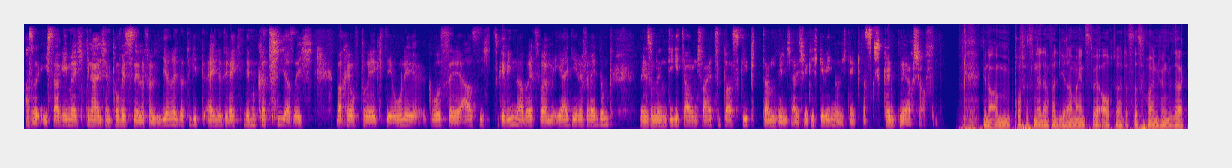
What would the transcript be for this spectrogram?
also ich sage immer, ich bin eigentlich ein professioneller Verlierer in der, äh, in der direkten Demokratie. Also ich mache oft Projekte ohne große Aussicht zu gewinnen, aber jetzt beim EID-Referendum, wenn es um den digitalen Schweizer Pass gibt, dann will ich eigentlich wirklich gewinnen und ich denke, das könnten wir auch schaffen. Genau, mit professioneller Verlierer meinst du ja auch, du hattest das vorhin schon gesagt,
